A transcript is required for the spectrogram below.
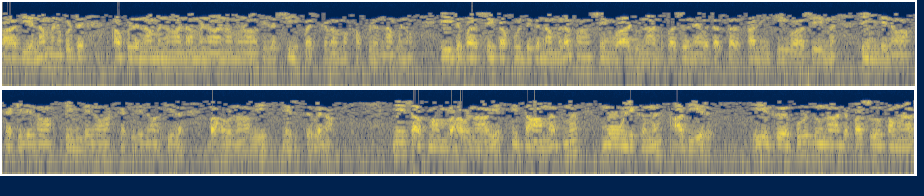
ආදී නමනකොට කකුල නමනවා නමනවා නමනවා කියලා සීපත් කරම කකුල නමනවා. ඊට පස්සේ කකුල් දෙක නමලා පස්සෙන් වාඩි වුණාට පස්සේ නැවතත් අර කලින් කී වාසයේම පිම්බෙනවා හැකිලෙනවා පිම්බෙනවා හැකිලෙනවා කියලා භාවනාවේ නිරත වෙනවා. මේ සක්මන් භාවනාවේ ඉතාමත්ම මූලිකම අධීර. ඒක පුරුදු වුණාට පසුව පමණ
